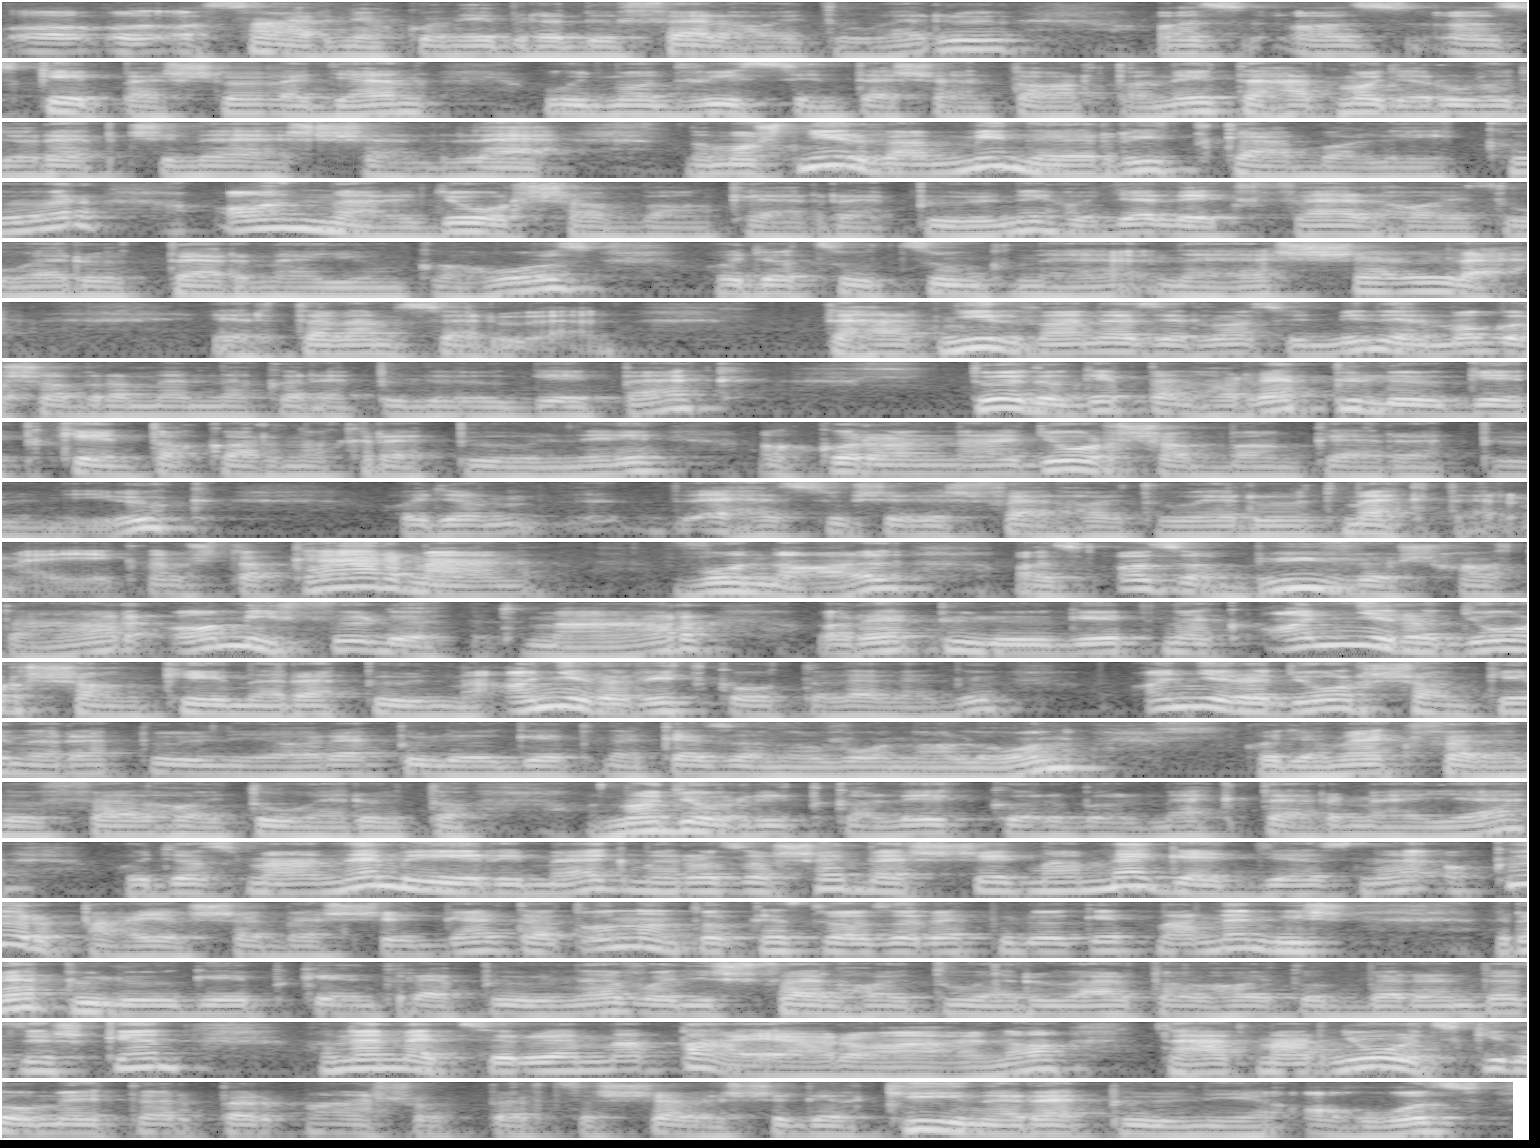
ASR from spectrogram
a, a szárnyakon ébredő felhajtó erő, az, az, az képes legyen úgymond vízszintesen tartani, tehát magyarul, hogy a repcsi ne essen le. Na most nyilván minél ritkább a légkör, annál gyorsabban kell repülni, hogy elég felhajtó erőt termeljünk ahhoz, hogy a cuccunk ne, ne essen le, értelemszerűen. Tehát nyilván ezért van az, hogy minél magasabbra mennek a repülőgépek, tulajdonképpen, ha repülőgépként akarnak repülni, akkor annál gyorsabban kell repülniük, hogy a, ehhez szükséges felhajtóerőt megtermeljék. Na most a Kármán vonal az az a bűvös határ, ami fölött már a repülőgépnek annyira gyorsan kéne repülni, már annyira ritka ott a levegő, annyira gyorsan kéne repülnie a repülőgépnek ezen a vonalon, hogy a megfelelő felhajtóerőt a, a nagyon ritka légkörből megtermelje, hogy az már nem éri meg, mert az a sebesség már megegyezne a körpálya sebességgel, tehát onnantól kezdve az a repülőgép már nem is repülőgépként repülne, vagyis felhajtóerő által hajtott berendezésként, hanem egyszerűen már pályára állna, tehát már 8 km per másodperces sebességgel kéne repülnie ahhoz,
